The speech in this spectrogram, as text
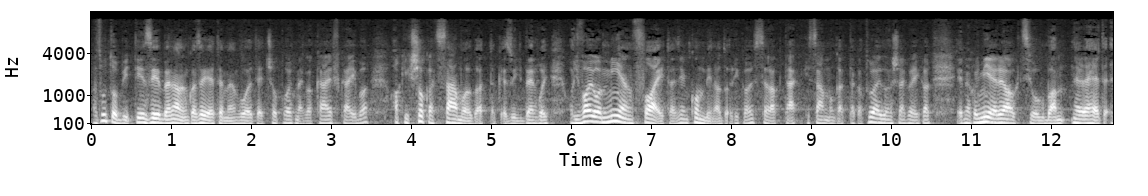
Az utóbbi tíz évben nálunk az egyetemen volt egy csoport, meg a KFK-ba, akik sokat számolgattak ez ügyben, hogy, hogy vajon milyen fajta, ez ilyen kombinatorika, összerakták, kiszámolgatták a tulajdonságaikat, meg hogy milyen reakciókban lehet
